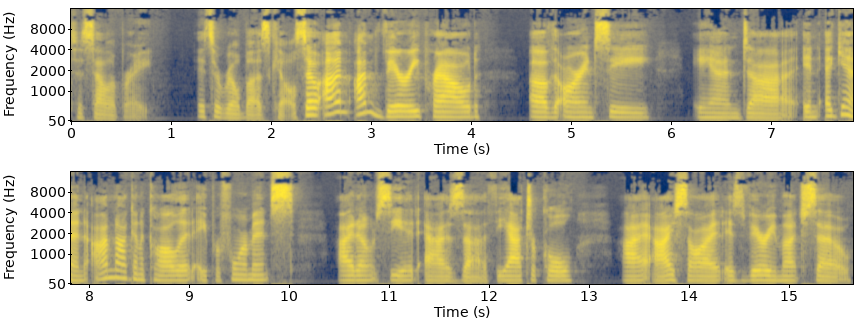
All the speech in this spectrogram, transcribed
to celebrate. It's a real buzzkill. So I'm I'm very proud of the RNC, and uh, and again, I'm not going to call it a performance. I don't see it as uh, theatrical. I, I saw it as very much so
